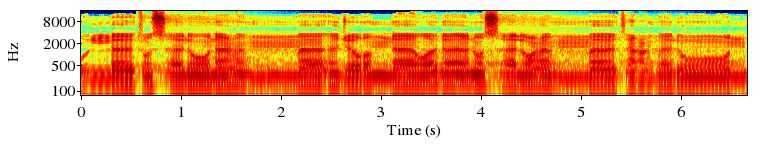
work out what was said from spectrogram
قل لا تسالون عما اجرمنا ولا نسال عما تعملون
